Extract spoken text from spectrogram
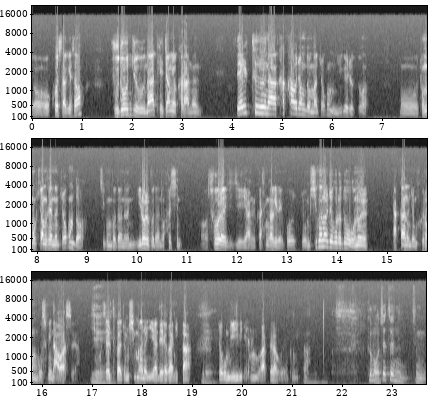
어, 코스닥에서 주도주나 대장 역할하는 셀트나 카카오 정도만 조금 움직여줘도 뭐 종목 장세는 조금 더 지금보다는 1월보다는 훨씬 어, 수월해지지 않을까 생각이 되고 좀 시그널적으로도 오늘 약간은 좀 그런 모습이 나왔어요. 예. 뭐 셀트가 좀 10만 원 이하 내려가니까 예. 조금 유입이 되는 것 같더라고요. 보니까. 그럼 어쨌든 좀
